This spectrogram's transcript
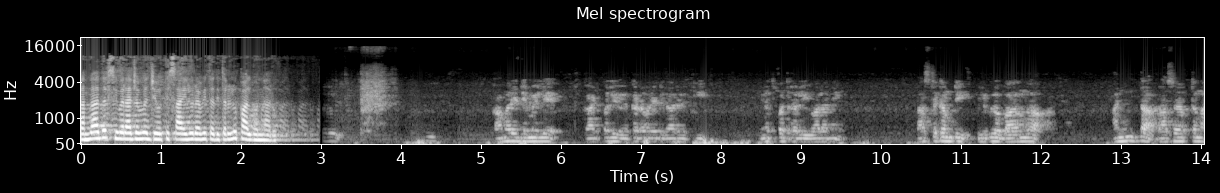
గంగాధర్ శివరాజవ్వ జ్యోతి సాయిలు రవి తదితరులు పాల్గొన్నారు. కామారెడ్డి ఎమ్మెల్యే కాటిపల్లి వెంకటరెడ్డి గారికి వినతిపత్రాలు ఇవ్వాలని రాష్ట్ర కమిటీ పిలుపులో భాగంగా అంత రాష్ట్ర వ్యాప్తంగా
